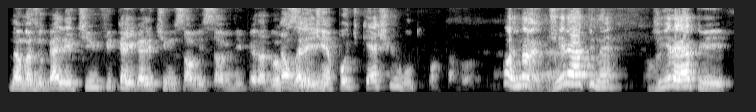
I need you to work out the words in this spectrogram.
Não, mas o Galetinho fica aí, Galetinho, salve, salve do Imperador. Não, o Galetinho é podcast junto, pô, tá louco. Pô, não, é, direto, né? Direto. E,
